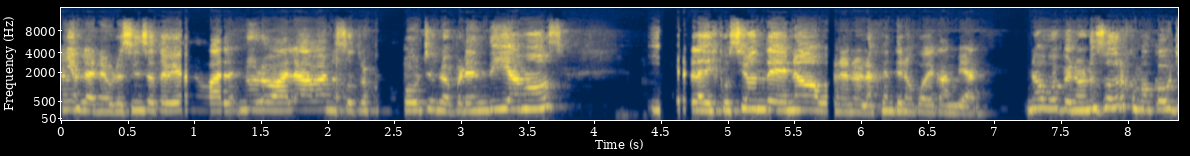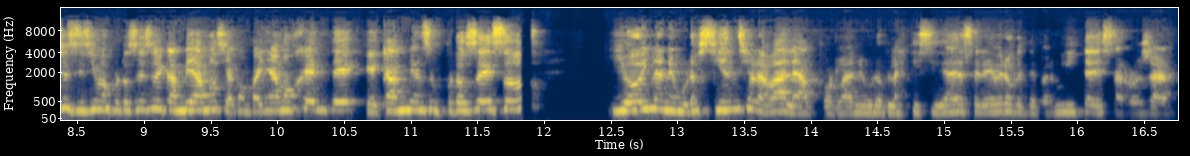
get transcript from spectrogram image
la neurociencia todavía no, lo avalaba, nosotros como coaches lo aprendíamos, y era la discusión de, no, bueno, no, la gente no puede cambiar. No, pero nosotros como coaches hicimos proceso y cambiamos y acompañamos gente que cambian sus procesos, y hoy la neurociencia la avala por la neuroplasticidad del cerebro que te permite desarrollar.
